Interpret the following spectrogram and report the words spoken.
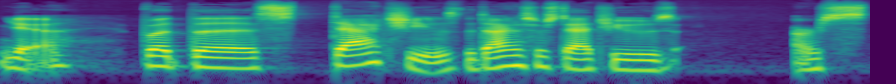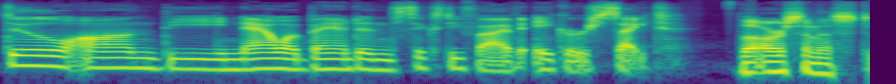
Yeah. But the statues, the dinosaur statues, are still on the now abandoned 65 acre site. the arsonist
